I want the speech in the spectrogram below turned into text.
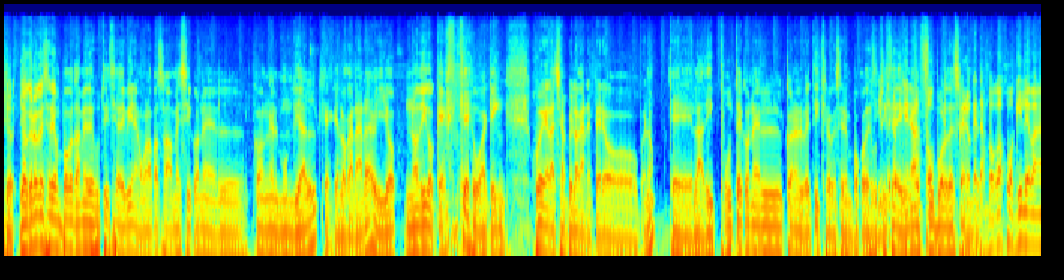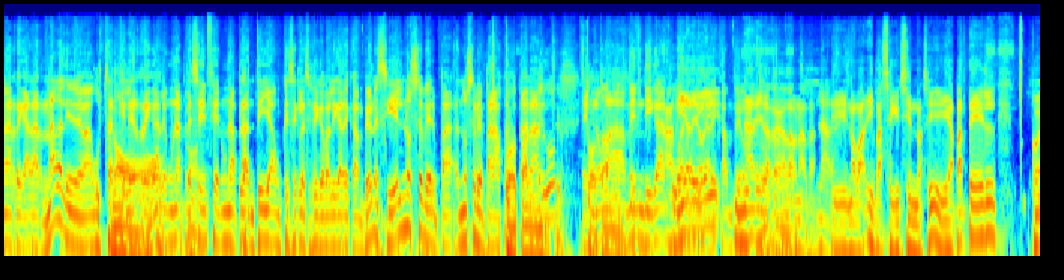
Yo, yo creo que sería un poco también de justicia divina, como lo ha pasado a Messi con el, con el Mundial, que, que lo ganara. Y yo no digo que, que Joaquín juegue la Champions y lo gane, pero bueno, que la dispute con el, con el Betis creo que sería un poco de justicia divina al fútbol de ese Pero que tampoco a Joaquín le van a regalar nada, ni le va a gustar No, que le regalen una no. presencia en una plantilla, aunque se clasifique para la Liga de Campeones. Si él no se ve, pa- no se ve para aportar Totalmente, algo, él no va a mendigar a jugar día la de Liga hoy de Campeones. nadie le ha regalado nada, y no va y va a seguir siendo así y aparte él co-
